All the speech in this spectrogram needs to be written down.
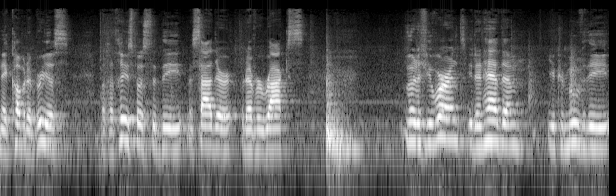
they covered a brius, but is supposed to be masader, whatever rocks but if you weren't, you didn't have them, you could move the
